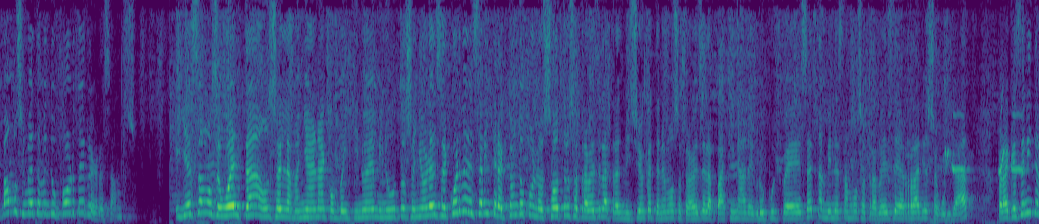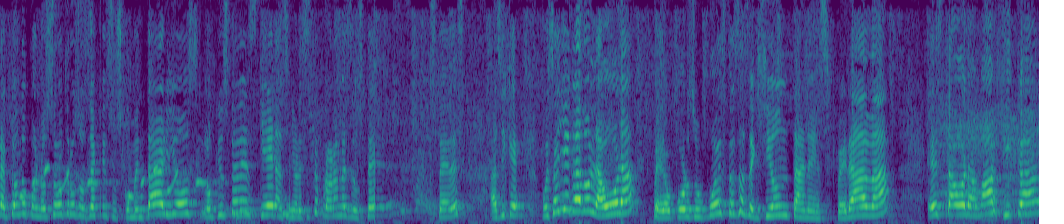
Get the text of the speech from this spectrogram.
Vamos inmediatamente un corte y regresamos. Y ya estamos de vuelta, 11 de la mañana con 29 minutos. Señores, recuerden estar interactuando con nosotros a través de la transmisión que tenemos a través de la página de Grupo IPS. También estamos a través de Radio Seguridad. Para que estén interactuando con nosotros, nos dejen sus comentarios, lo que ustedes quieran, señores. Este programa es de ustedes, es para ustedes. Así que, pues ha llegado la hora, pero por supuesto, esa sección tan esperada, esta hora mágica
